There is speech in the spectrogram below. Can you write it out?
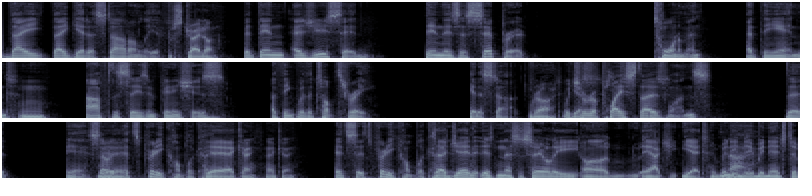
They they get a start on live. Straight on. But then, as you said, then there's a separate tournament at the end Mm. after the season finishes. I think with the top three get a start, Right. which yes. will replace those ones. That yeah, so Yeah. it's pretty complicated. Yeah. Okay. Okay. It's it's pretty complicated. So Jed isn't necessarily uh, out yet, but No. he, he needs to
